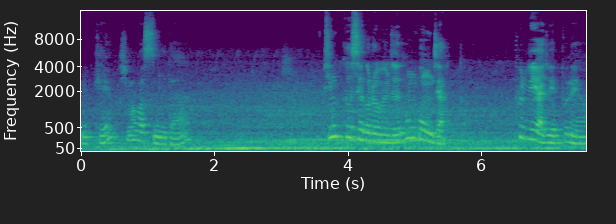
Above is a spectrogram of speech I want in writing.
이렇게 심어봤습니다. 핑크색으로 물든 홍공작 풀이 아주 예쁘네요.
